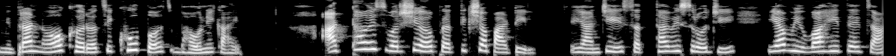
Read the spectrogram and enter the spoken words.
मित्रांनो खरंच ही खूपच भावनिक आहे. अठ्ठावीस वर्षीय प्रतीक्षा पाटील यांची सत्तावीस रोजी या विवाहितेचा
